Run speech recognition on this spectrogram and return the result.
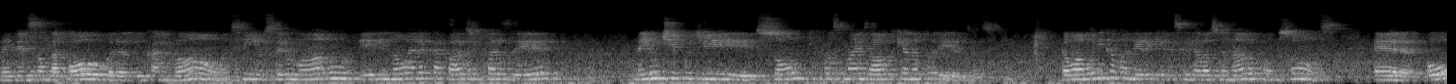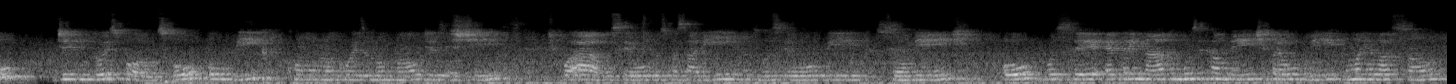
da, invenção da pólvora, do carvão, assim, o ser humano ele não era capaz de fazer nenhum tipo de som que fosse mais alto que a natureza. Assim. Então a única maneira que ele se relacionava com sons era ou de dois polos, ou ouvir como uma coisa normal de existir, tipo, ah, você ouve os passarinhos, você ouve seu ambiente, ou você é treinado musicalmente para ouvir uma relação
